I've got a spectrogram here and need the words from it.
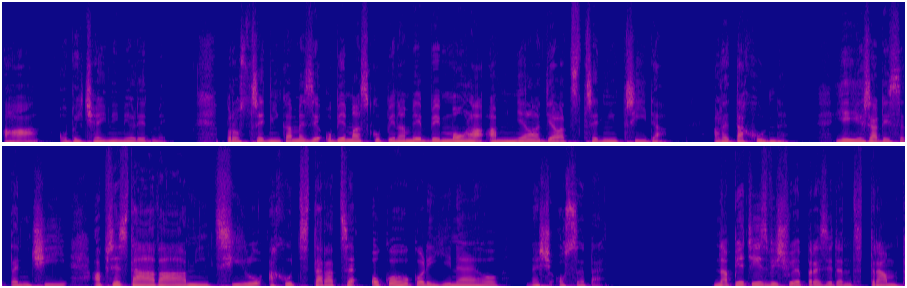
a obyčejnými lidmi. Prostředníka mezi oběma skupinami by mohla a měla dělat střední třída, ale ta chudne. Její řady se tenčí a přestává mít cílu a chuť starat se o kohokoliv jiného než o sebe. Napětí zvyšuje prezident Trump,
